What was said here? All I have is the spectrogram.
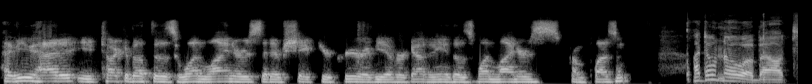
Have you had it? You talked about those one liners that have shaped your career. Have you ever got any of those one liners from Pleasant? I don't know about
